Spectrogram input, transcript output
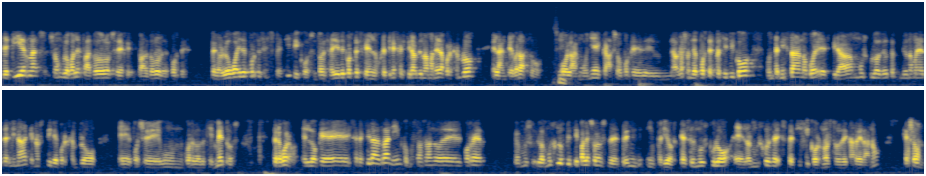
de piernas son globales para todos los eje- para todos los deportes. Pero luego hay deportes específicos. Entonces, hay deportes que en los que tienes que estirar de una manera, por ejemplo, el antebrazo Sí. o las muñecas, o porque ahora es un deporte específico, un tenista no puede estirar un músculo de, otra- de una manera determinada que no estire, por ejemplo, eh, pues eh, un corredor de 100 metros. Pero bueno, en lo que se refiere al running, como estamos hablando de correr, los, músculos principales son los del tren inferior, que es el músculo, eh, los músculos específicos nuestros de carrera, ¿no? Que son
